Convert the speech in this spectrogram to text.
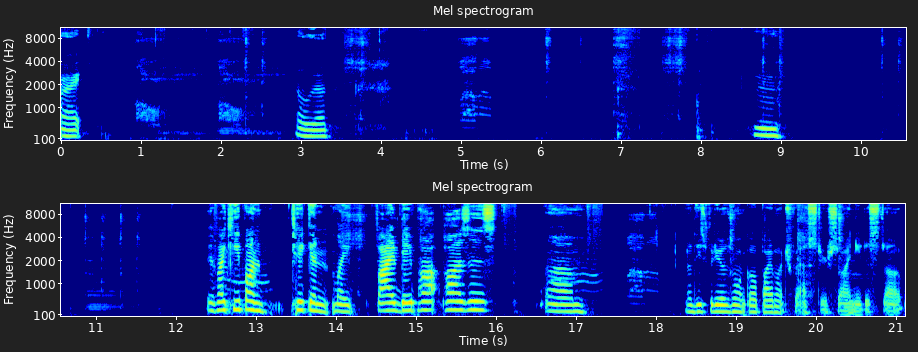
Alright. Oh god. Hmm. If I keep on taking like five day pa pauses, um, no, these videos won't go by much faster, so I need to stop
